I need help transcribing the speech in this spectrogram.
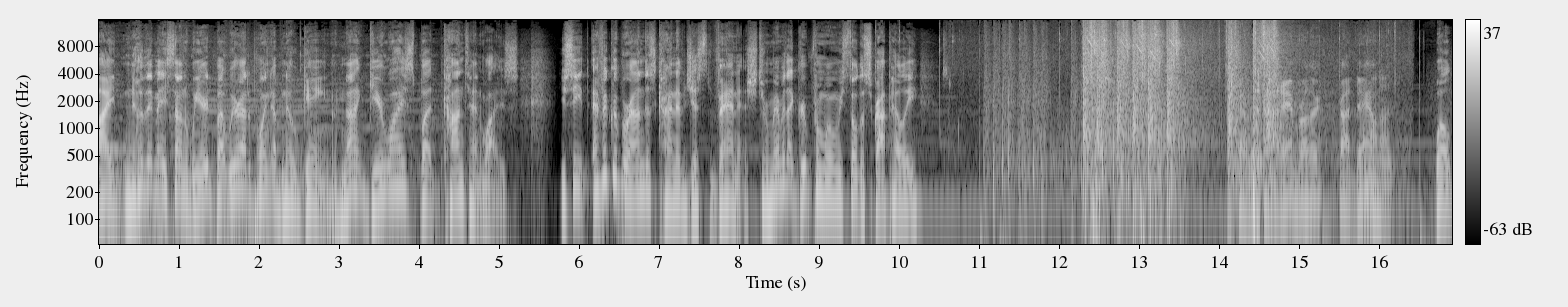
I know that may sound weird, but we're at a point of no gain. Not gear-wise, but content-wise. You see, every group around us kind of just vanished. Remember that group from when we stole the scrap heli? Gotta work on that aim, brother. God damn. I'm on a Well,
